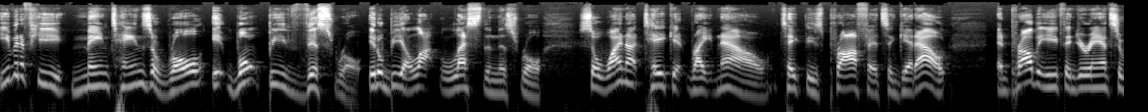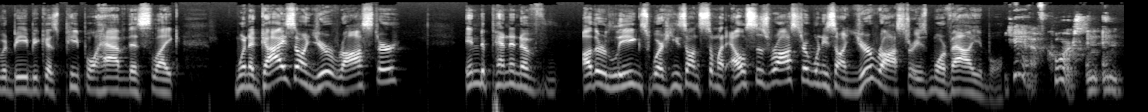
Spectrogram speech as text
even if he maintains a role, it won't be this role. It'll be a lot less than this role. So why not take it right now? Take these profits and get out and probably, Ethan, your answer would be because people have this like, when a guy's on your roster, independent of other leagues where he's on someone else's roster, when he's on your roster, he's more valuable. Yeah, of course. And, and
